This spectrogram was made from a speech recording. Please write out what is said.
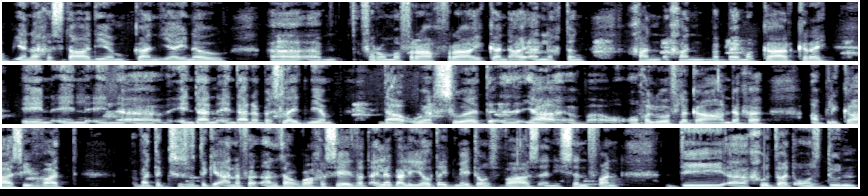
op enige stadium kan jy nou uh um vir hom 'n vraag vra hy kan daai inligting gaan gaan bymekaar kry en en en uh en dan en dan 'n besluit neem daaroor. So uh, ja ongelooflike handige applikasie wat wat ek soos wat ek die ander anders ook al gesê het wat eintlik al die hele tyd met ons was in die sin van die uh, goed wat ons doen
